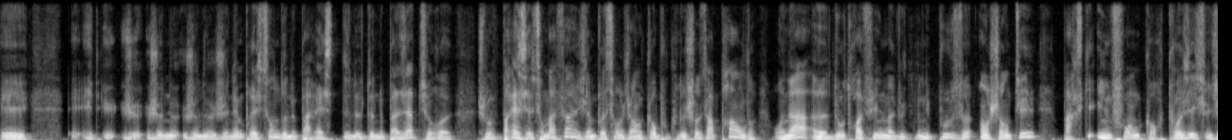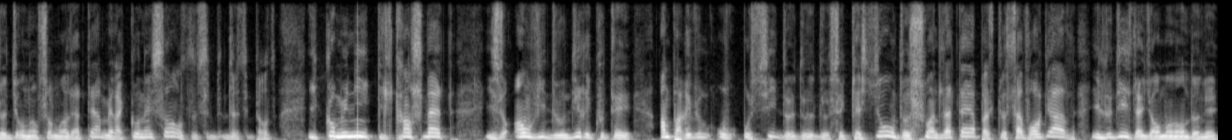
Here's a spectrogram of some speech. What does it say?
Et, j'ai l'impression de ne pas rester, de, ne pas être sur, euh, je veux pas rester sur ma faim. J'ai l'impression que j'ai encore beaucoup de choses à apprendre. On a euh, deux ou trois films avec mon épouse en chantier parce qu'il faut encore creuser, je veux dire, non seulement la terre, mais la connaissance de ces, personnes. Ils communiquent, ils transmettent. Ils ont envie de nous dire, écoutez, emparez-vous aussi de, ces questions de soins de la terre parce que ça vous regarde. Ils le disent d'ailleurs à un moment donné.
